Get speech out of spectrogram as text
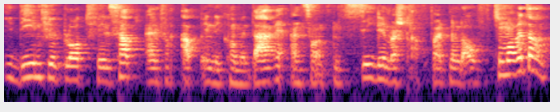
Ideen für Plotfails habt, einfach ab in die Kommentare. Ansonsten segeln wir straff und auf zum Horizont.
